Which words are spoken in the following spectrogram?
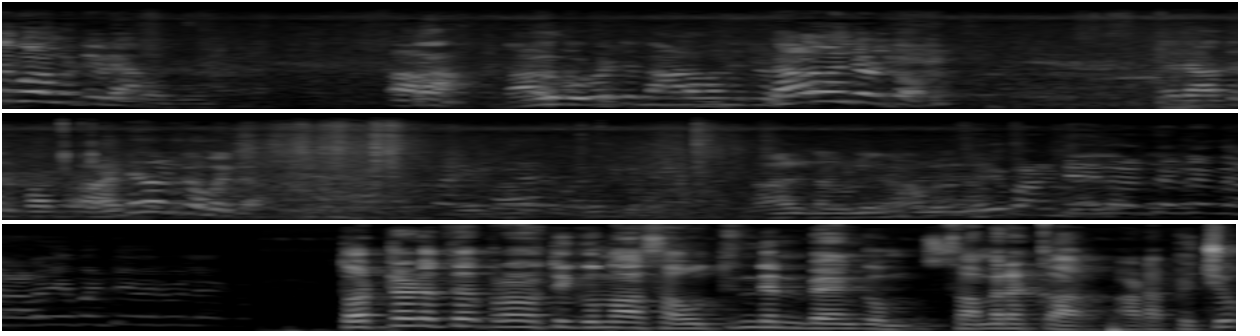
പോകാൻ പറ്റൂല. എടുത്ത് നാളെ വന്നിട്ട് നാളെ വണ്ടി തൊട്ടടുത്ത് പ്രവർത്തിക്കുന്ന സൗത്ത് ഇന്ത്യൻ ബാങ്കും സമരക്കാർ അടപ്പിച്ചു.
